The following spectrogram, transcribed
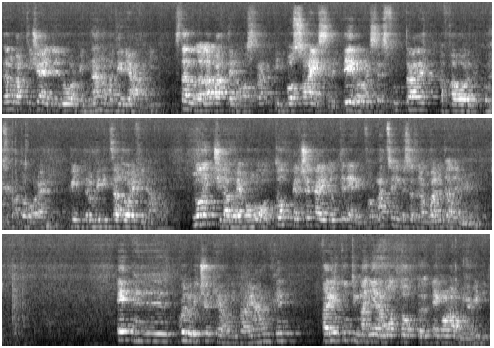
nanoparticelle d'oro, quindi nanomateriali, stanno dalla parte nostra, quindi possono essere, devono essere sfruttate a favore del consumatore, quindi dell'utilizzatore finale. Noi ci lavoriamo molto per cercare di ottenere informazioni questa sulla qualità del mondo. E eh, quello che cerchiamo di fare anche, fare tutto in maniera molto eh, economica, quindi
